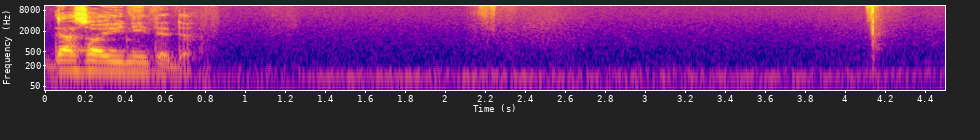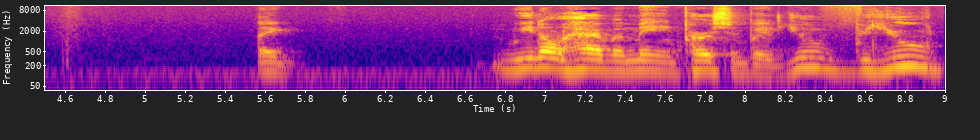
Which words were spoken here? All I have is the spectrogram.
that's all you need to do. Like, we don't have a main person, but if you you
